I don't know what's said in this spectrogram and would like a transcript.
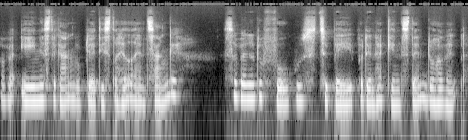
Og hver eneste gang du bliver distraheret af en tanke, så vender du fokus tilbage på den her genstand, du har valgt.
